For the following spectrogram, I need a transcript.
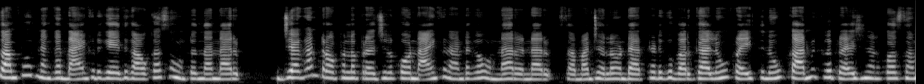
సంపూర్ణంగా నాయకుడిగా ఎదిగే అవకాశం ఉంటుందన్నారు. జగన్ రూపంలో ప్రజలకు నాయకుడు అండగా ఉన్నారన్నారు. సమాజంలో ఉండే అట్టడుగు వర్గాలు రైతులు కార్మికుల ప్రయోజనాల కోసం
